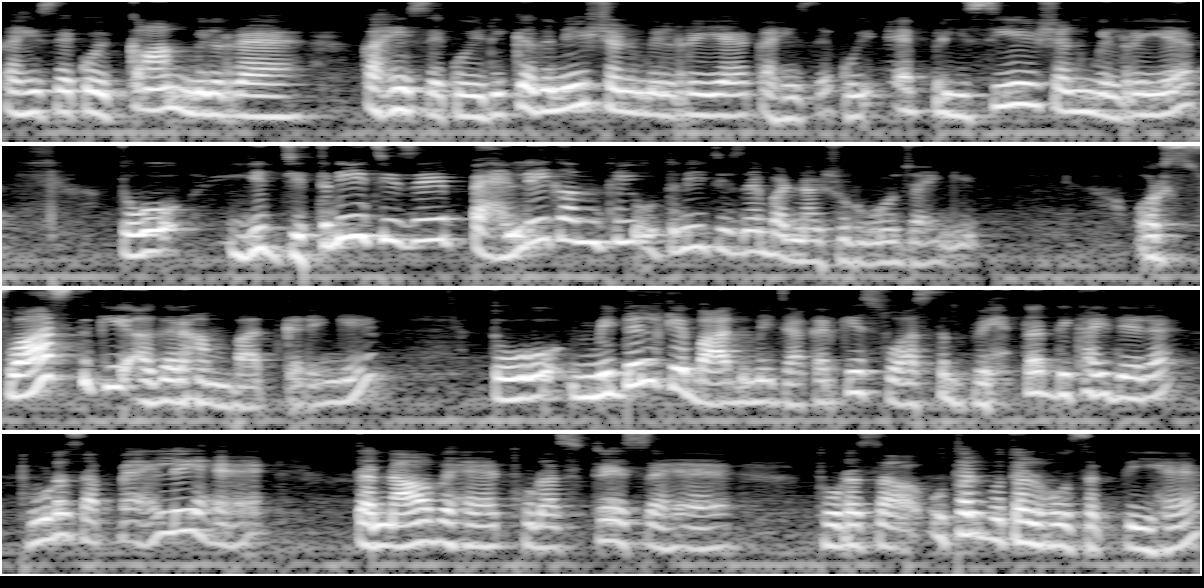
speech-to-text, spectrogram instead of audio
कहीं से कोई काम मिल रहा है कहीं से कोई रिकग्निशन मिल रही है कहीं से कोई अप्रिसिएशन मिल रही है तो ये जितनी चीज़ें पहले कम थी उतनी चीज़ें बढ़ना शुरू हो जाएँगी। और स्वास्थ्य की अगर हम बात करेंगे तो मिडल के बाद में जाकर के स्वास्थ्य बेहतर दिखाई दे रहा है थोड़ा सा पहले है तनाव है, थोड़ा स्ट्रेस है, थोड़ा सा उथल पुथल हो सकती है।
